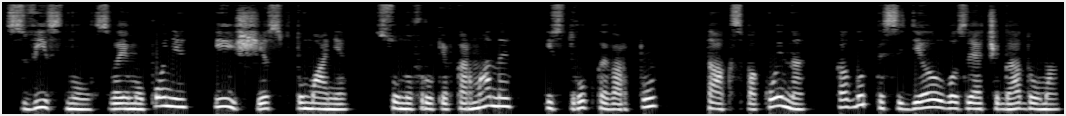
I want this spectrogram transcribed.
свистнул своему пони и исчез в тумане, сунув руки в карманы и с трубкой во рту так спокойно, как будто сидел возле очага дома.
